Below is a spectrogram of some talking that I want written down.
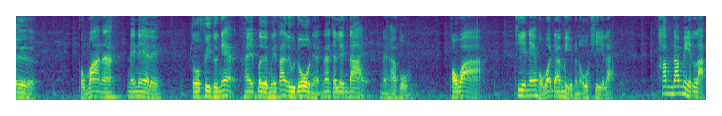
เออ ผมว่านะ แน่ๆเลย ตัวฟรีตัวเนี้ยไฮเปอร์เมตาลูโดเนี่ยน่าจะเล่นได้นะครับผม เพราะว่าที่แน่ผมว่าดาเมจมันโอเคแล้วทำดาเมจหลัก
